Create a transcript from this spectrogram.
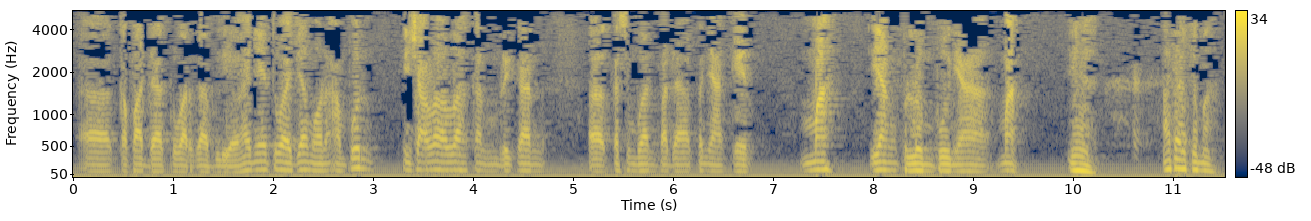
eh, kepada keluarga beliau. Hanya itu aja mohon ampun. Insya Allah Allah akan memberikan eh, kesembuhan pada penyakit mah yang belum punya mah. Iya. Apa itu mah?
